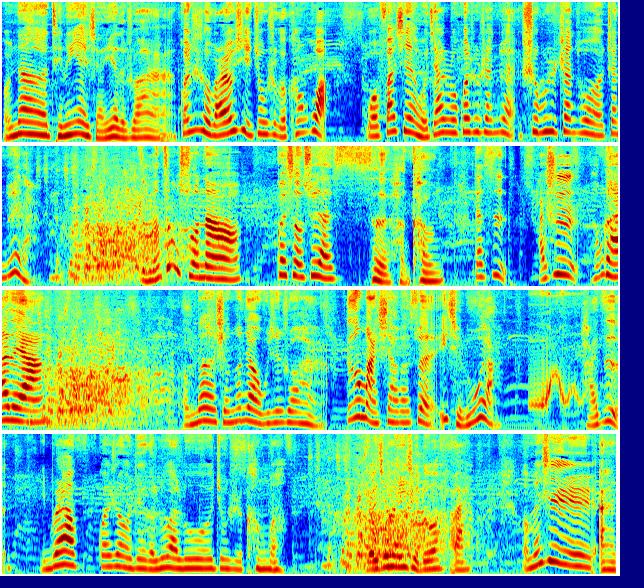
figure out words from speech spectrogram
我们的田林叶小叶子说啊，怪兽手玩游戏就是个坑货。我发现我加入怪兽战队，是不是站错战队了？怎么能这么说呢？怪兽虽然是很坑，但是还是很可爱的呀。我们的神坑教无心说哈，德玛西亚万岁，一起撸呀！孩子，你不知道怪兽这个撸啊撸就是坑吗？有机会一起撸，好吧？我们是啊，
